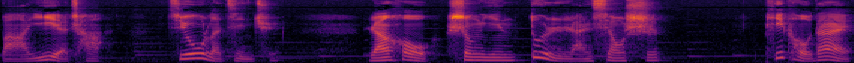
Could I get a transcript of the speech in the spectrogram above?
把夜叉揪了进去，然后声音顿然消失，皮口袋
